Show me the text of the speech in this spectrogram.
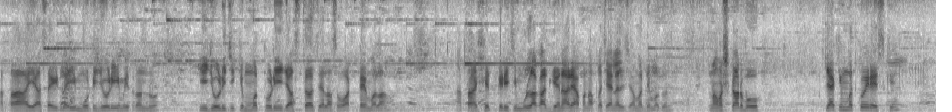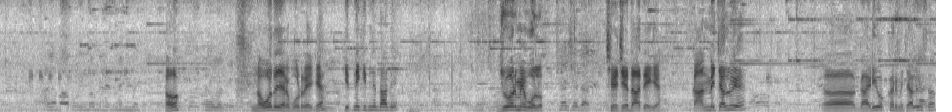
आता या साईडला ही मोठी जोडी आहे मित्रांनो. ही जोडीची किंमत थोडी जास्त असेल असं वाटतंय मला. आता शेतकरीची मुलाखत घेणार आहे आपण आपल्या चॅनलच्या माध्यमातून. नमस्कार भाऊ. क्या किंमत कोई रेस इसकी हो? नव्वद हजार बोल रहे क्या? कितने कितने दादे ज़ोर में बोलो। छः छः दांत। है क्या? काम में चालू है? अ, गाड़ी वक्कर में चालू है सब?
